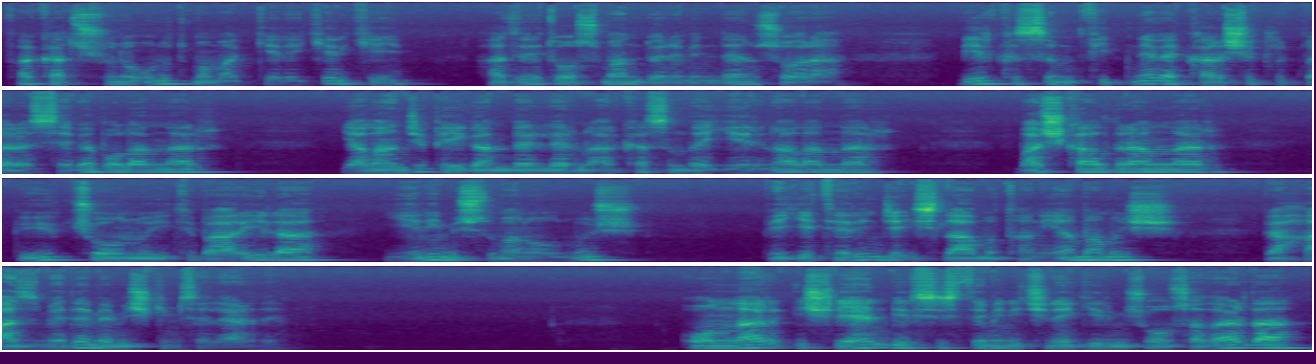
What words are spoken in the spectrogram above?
Fakat şunu unutmamak gerekir ki Hazreti Osman döneminden sonra bir kısım fitne ve karışıklıklara sebep olanlar, yalancı peygamberlerin arkasında yerini alanlar, baş kaldıranlar, büyük çoğunluğu itibarıyla yeni Müslüman olmuş ve yeterince İslam'ı tanıyamamış ve hazmedememiş kimselerdi. Onlar işleyen bir sistemin içine girmiş olsalar da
